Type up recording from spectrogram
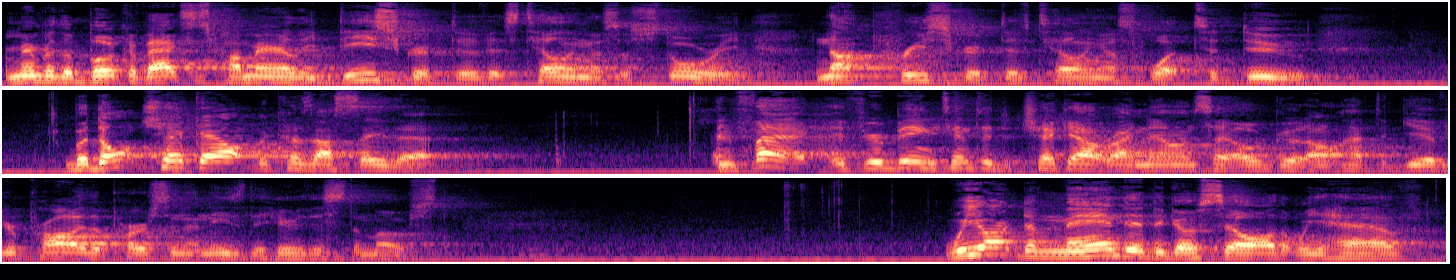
Remember, the book of Acts is primarily descriptive, it's telling us a story, not prescriptive, telling us what to do. But don't check out because I say that. In fact, if you're being tempted to check out right now and say, oh, good, I don't have to give, you're probably the person that needs to hear this the most. We aren't demanded to go sell all that we have,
